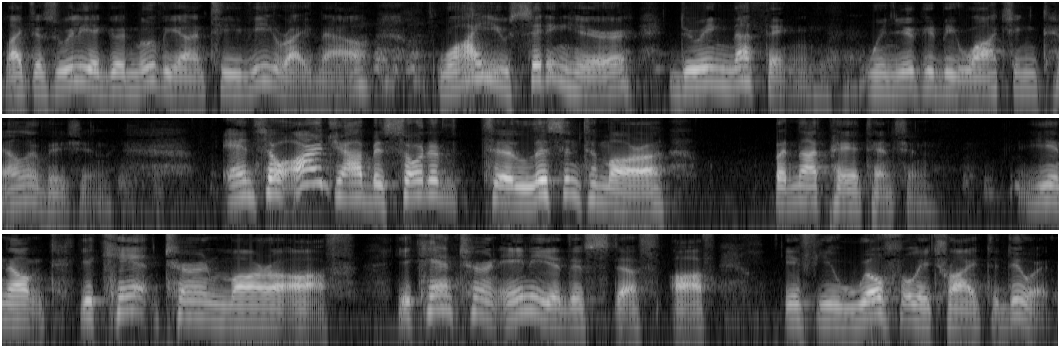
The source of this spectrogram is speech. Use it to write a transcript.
Like there's really a good movie on TV right now. Why are you sitting here doing nothing when you could be watching television? And so our job is sort of to listen to Mara, but not pay attention. You know, you can't turn Mara off. You can't turn any of this stuff off if you willfully try to do it,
